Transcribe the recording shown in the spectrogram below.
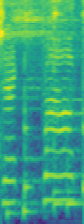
check box.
